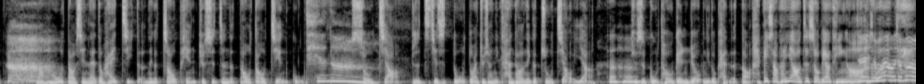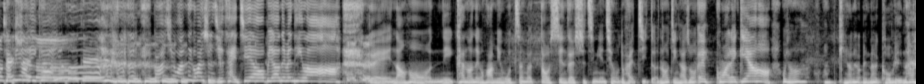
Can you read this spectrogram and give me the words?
然后我到现在都还记得那个照片，就是真的刀刀见骨，天哪，手脚就是直接是剁断，就像你看到那个猪脚一样，嗯哼，就是骨头跟肉你都看得到。哎，小朋友，这时候不要听哦，对，小朋友，小朋友，小朋友一看，OK，赶快去玩那个万圣节彩街哦，不要那边听了啊。对，然后你看到那个画面，我整个到现在十几年前我都还记得。然后警察说：“哎，快来惊哈！”我想说。听那边那口令啊，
